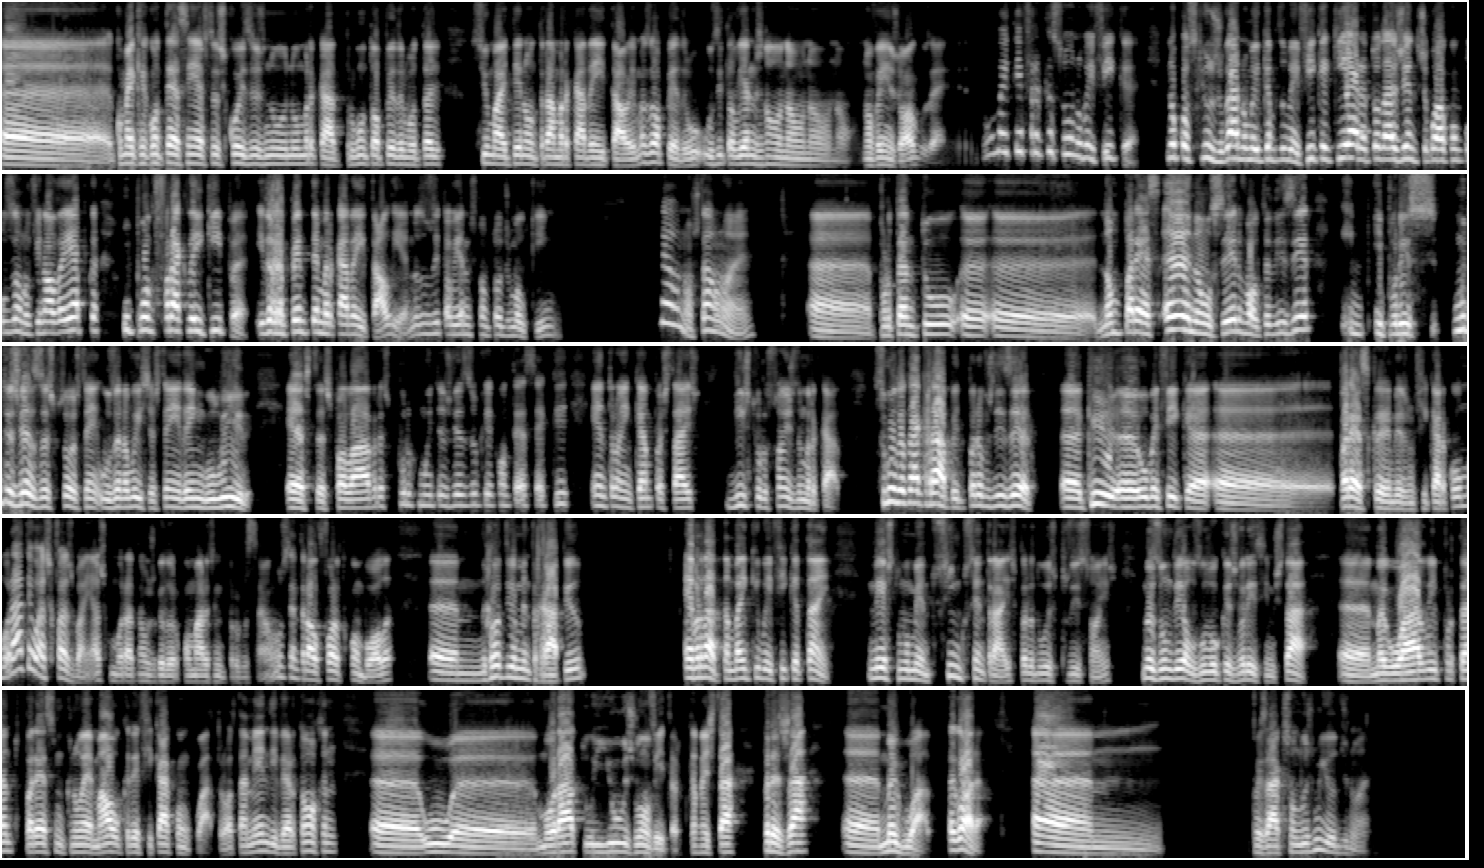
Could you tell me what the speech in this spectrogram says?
Uh, como é que acontecem estas coisas no, no mercado? Pergunto ao Pedro Botelho se o Maite não terá marcado em Itália. Mas, ó Pedro, os italianos não, não, não, não, não veem jogos, é? O Maite fracassou no Benfica. Não conseguiu jogar no meio campo do Benfica, que era, toda a gente chegou à conclusão no final da época, o ponto fraco da equipa. E de repente tem marcado em Itália. Mas os italianos estão todos maluquinhos. Não, não estão, não é? Uh, portanto, uh, uh, não me parece, a não ser, volto a dizer, e, e, por isso muitas vezes as pessoas têm, os analistas têm de engolir estas palavras, porque muitas vezes o que acontece é que entram em campo as tais distorções de mercado. Segundo ataque rápido, para vos dizer que o Benfica parece querer mesmo ficar com o Morata, eu acho que faz bem. Acho que o Morata é um jogador com margem de progressão, um central forte com bola, relativamente rápido. É verdade também que o Benfica tem neste momento, cinco centrais para duas posições, mas um deles, o Lucas Veríssimo, está uh, magoado e, portanto, parece-me que não é mau querer ficar com quatro. Otamendi, Vertonghen, uh, o uh, Morato e o João Vitor, que também está, para já, magoado. Agora, pois há a questão dos miúdos, não é?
